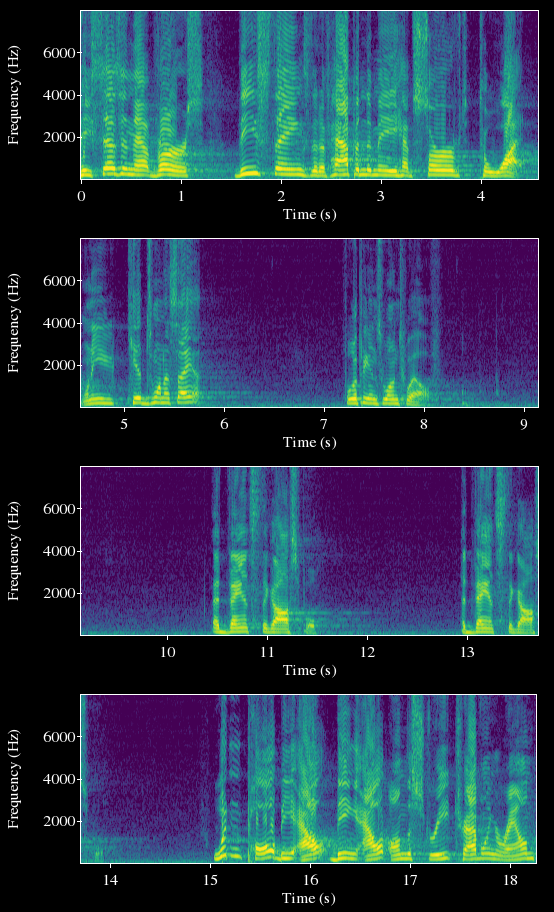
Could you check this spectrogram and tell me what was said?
he says in that verse, these things that have happened to me have served to what? One of you kids want to say it? Philippians 1.12. Advance the gospel advance the gospel. Wouldn't Paul be out, being out on the street, traveling around,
